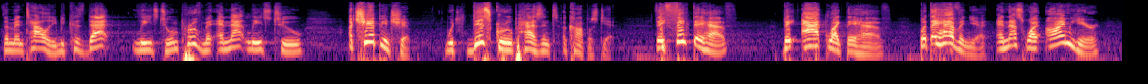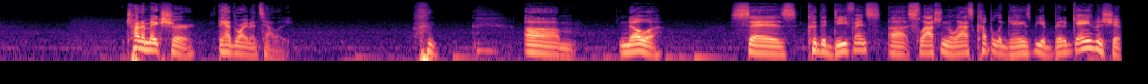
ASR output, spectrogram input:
the mentality because that leads to improvement and that leads to a championship, which this group hasn't accomplished yet. They think they have, they act like they have, but they haven't yet. And that's why I'm here trying to make sure they have the right mentality. um, Noah says, could the defense uh, slouching the last couple of games be a bit of gamesmanship?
